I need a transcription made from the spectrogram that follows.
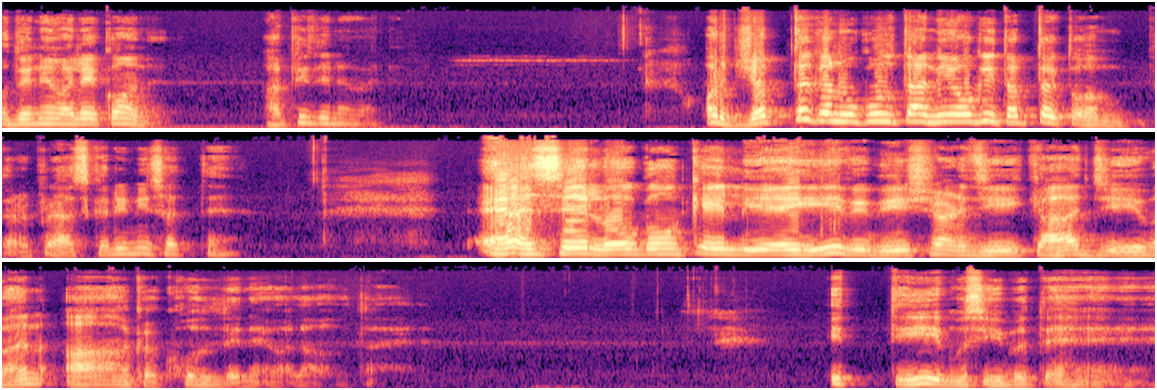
और देने वाले कौन है? आप ही देने वाले। और जब तक अनुकूलता नहीं होगी, तब तक तो हम प्रयास कर ही नहीं सकते हैं। ऐसे लोगों के लिए ही विभीषण जी का जीवन आँख खोल देने वाला होता है इतनी मुसीबतें हैं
